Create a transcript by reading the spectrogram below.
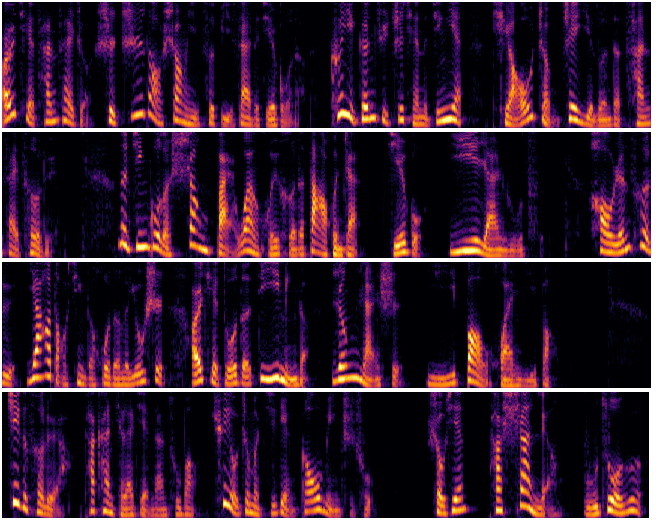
而且参赛者是知道上一次比赛的结果的，可以根据之前的经验调整这一轮的参赛策略。那经过了上百万回合的大混战，结果依然如此，好人策略压倒性的获得了优势，而且夺得第一名的仍然是一报还一报。这个策略啊，它看起来简单粗暴，却有这么几点高明之处。首先，他善良不作恶，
